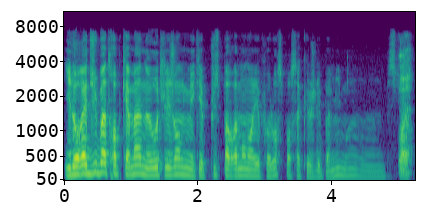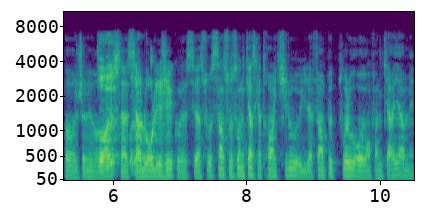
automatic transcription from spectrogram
Il aurait dû battre Rob Kaman, euh, haute légende, mais qui est plus pas vraiment dans les poids lourds. C'est pour ça que je l'ai pas mis, moi. Parce pas jamais c'est un, lourd léger, quoi. C'est un 75-80 kg. Il a fait un peu de poids lourd euh, en fin de carrière, mais.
